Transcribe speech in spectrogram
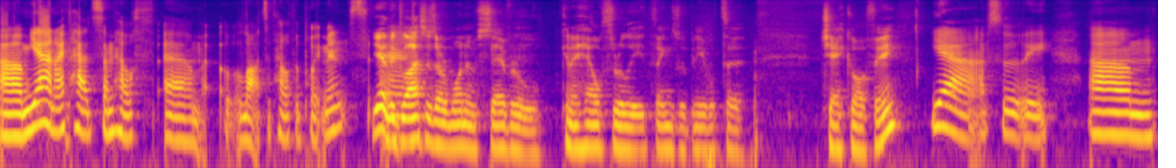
Um, yeah, and I've had some health, um, lots of health appointments. Yeah, the glasses are one of several kind of health related things we've been able to check off, eh? Yeah, absolutely. Um,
